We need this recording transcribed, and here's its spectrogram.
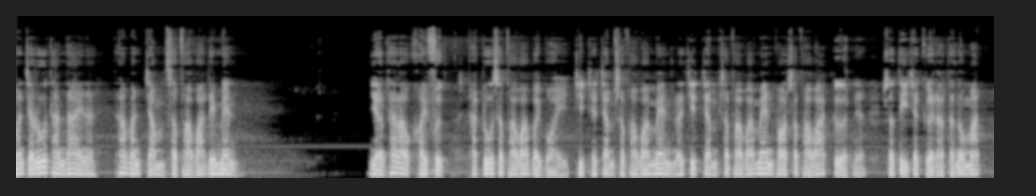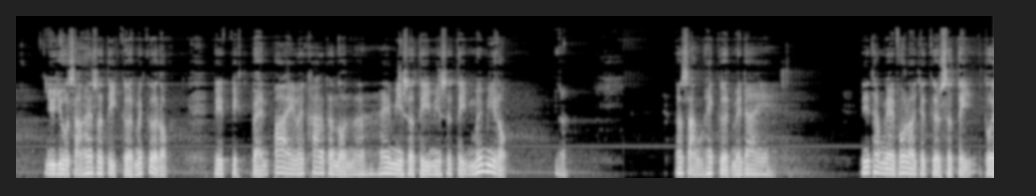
มันจะรู้ทันได้นะ ถ้ามันจำสภาวะได้แม่น อย่างถ้าเราคอยฝึก หัดรู้สภาวะบ่อยๆ จิตจะจำสภาวะแม่น แล้วจิตจำสภาวะแม่น พอสภาวะเกิดเนี่ย สติจะเกิดอัตโนมัติ อยู่ๆสั่งให้สติเกิดไม่เกิดหรอกไปปิดแขวนป้ายไว้ข้างถนนนะให้มีสติมีสติไม่มีหรอกนะถ้าสั่งให้เกิดไม่ได้ นี่ทำไงพวกเราจะเกิดสติตัว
